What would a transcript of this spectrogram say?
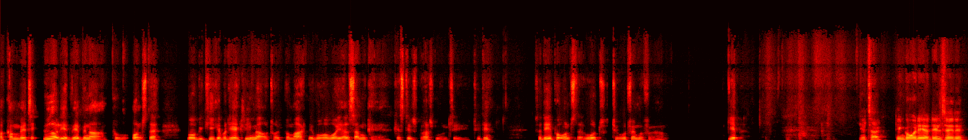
at komme med til yderligere et webinar på onsdag, hvor vi kigger på det her klimaaftryk på markniveau, hvor I alle sammen kan, kan stille spørgsmål til, til det. Så det er på onsdag 8 til 8.45. Yep. Ja, tak. Det er en god idé at deltage i det.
